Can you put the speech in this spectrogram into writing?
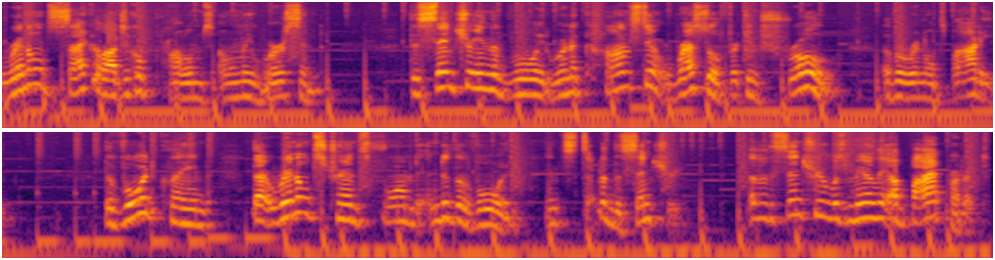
Reynolds' psychological problems only worsened. The Sentry and the Void were in a constant wrestle for control over Reynolds' body. The Void claimed that Reynolds transformed into the Void instead of the Sentry, that the Sentry was merely a byproduct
